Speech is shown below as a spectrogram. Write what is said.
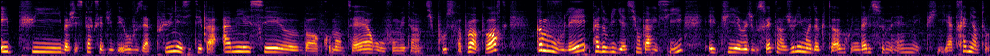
Et puis bah, j'espère que cette vidéo vous a plu, n'hésitez pas à me laisser euh, bah, un commentaire ou vous mettez un petit pouce, enfin peu importe, comme vous voulez, pas d'obligation par ici. Et puis euh, je vous souhaite un joli mois d'octobre, une belle semaine et puis à très bientôt.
